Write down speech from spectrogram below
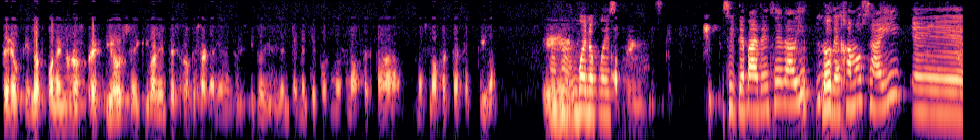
pero que los ponen unos precios equivalentes a lo que sacarían en turístico y evidentemente pues no es una oferta, efectiva. Eh, bueno, pues si te parece, David, lo dejamos ahí. Eh,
